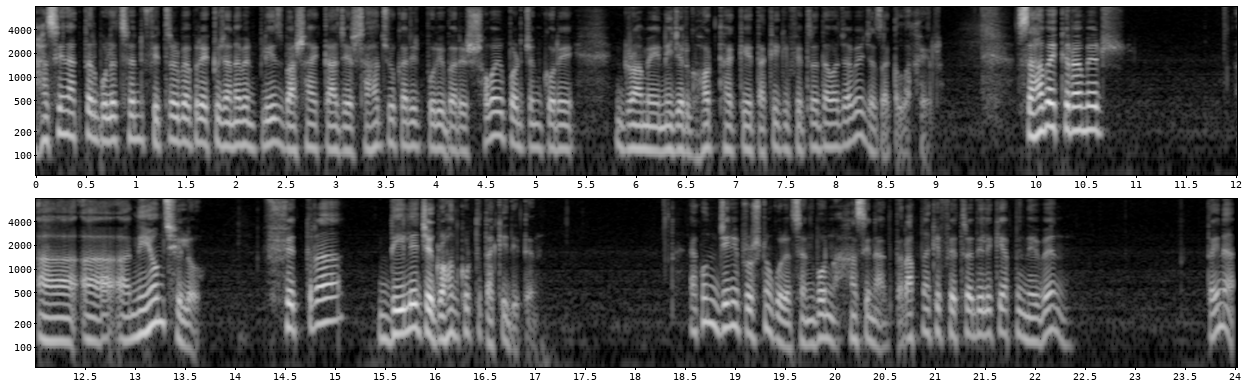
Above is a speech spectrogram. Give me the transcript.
হাসিন আক্তার বলেছেন, ফিতরার ব্যাপারে একটু জানাবেন প্লিজ। বাসায় কাজের সাহায্যকারীর পরিবারের সবাই উপার্জন করে, গ্রামে নিজের ঘর থাকে, তাকে কি ফিতরা দেওয়া যাবে? জাজাকাল্লাহ খের সাহাবাই কেরামের নিয়ম ছিল, ফেতরা দিলে যে গ্রহণ করতে তাকে দিতেন। এখন যিনি প্রশ্ন করেছেন, বোন হাসিনা আক্তার, আপনাকে ফেতরা দিলে কি আপনি নেবেন? তাই না?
